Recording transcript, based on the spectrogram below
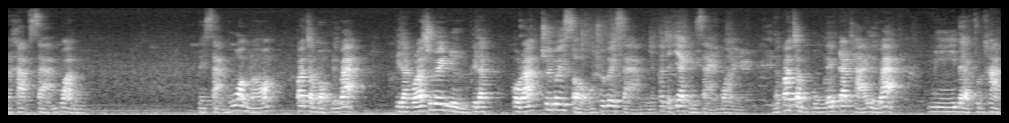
นะครับ3วัน ใน 3 ห่วงเนาะก็จะบอกเลยว่าพีทาโกรัสช่วยด้วย1พีทาโกรัสช่วยด้วย 2 ช่วยด้วย3เนี่ยก็จะแยกเป็น3วัน แล้วก็จะวงเล็บด้านท้ายเลยว่า มีแบบฝึกหัด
